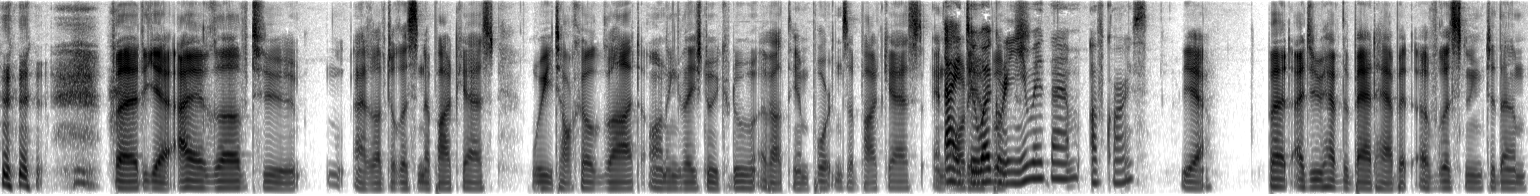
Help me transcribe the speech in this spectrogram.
but yeah, I love to I love to listen to podcasts. We talk a lot on Inglês no Cru about the importance of podcasts and I do agree with them, of course. Yeah. But I do have the bad habit of listening to them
